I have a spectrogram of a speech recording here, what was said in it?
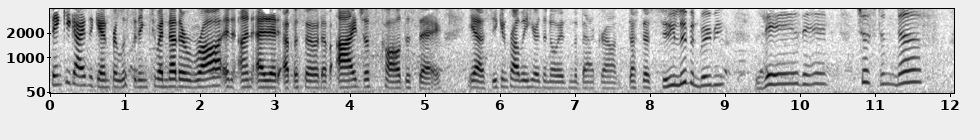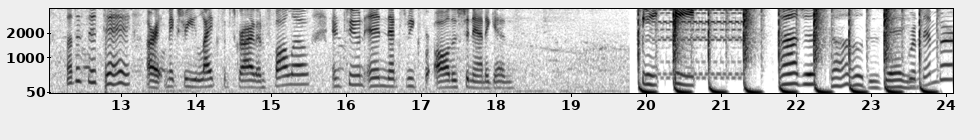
Thank you guys again for listening to another raw and unedited episode of I Just Called to Say. Yes, you can probably hear the noise in the background. That's that city living, baby. Living just enough for the city. All right, make sure you like, subscribe, and follow, and tune in next week for all the shenanigans. Beep, beep. I just called to say. Remember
